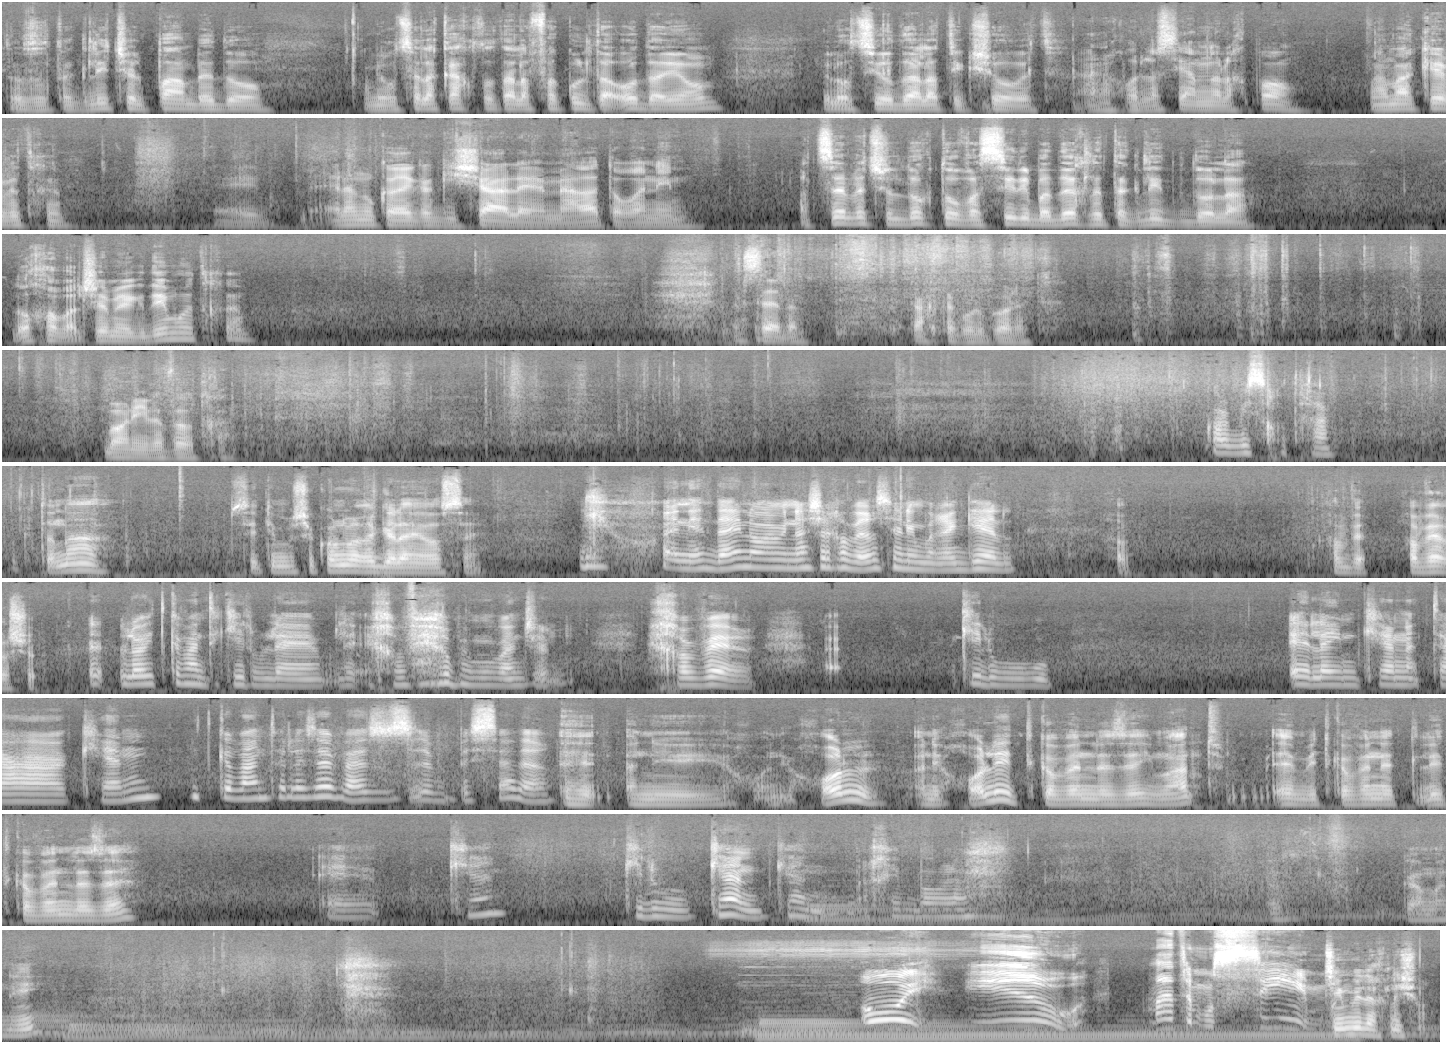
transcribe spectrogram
טוב, זו תגלית של פעם בדור. אני רוצה לקחת אותה לפקולטה עוד היום ולהוציא הודעה לתקשורת. אנחנו עוד לא סיימנו לחפור. מה מעכב אתכם? אה, אין לנו כרגע גישה למערת אורנים. הצוות של דוקטור וסילי בדרך לתגלית גדולה. לא חבל שהם יקדימו אתכם? בסדר, קח את הגולגולת. בוא, אני אלווה אותך. הכל בזכותך. בקטנה, עשיתי מה שכל מרגל היה עושה. אני עדיין לא מאמינה שחבר שלי מרגל. חבר, חבר שלו. לא התכוונתי כאילו לחבר במובן של חבר. כאילו, אלא אם כן אתה כן התכוונת לזה, ואז זה בסדר. אה, אני, יכול- אני יכול, אני יכול להתכוון לזה, אם את אה, מתכוונת להתכוון לזה. אה, כן? כאילו, כן, כן, הכי בעולם. גם אני. אוי, איו, מה אתם עושים? ג'ימי לך לישון.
